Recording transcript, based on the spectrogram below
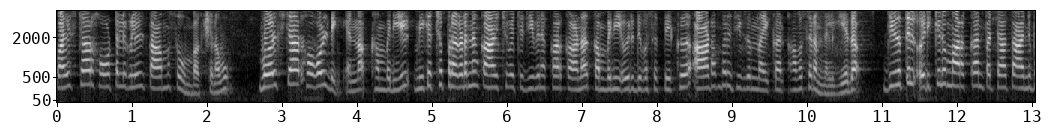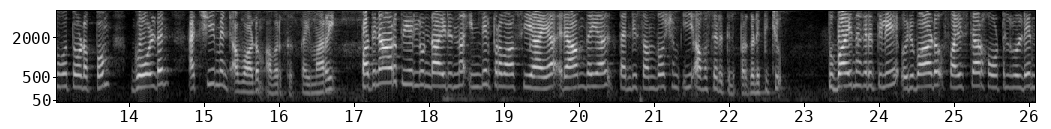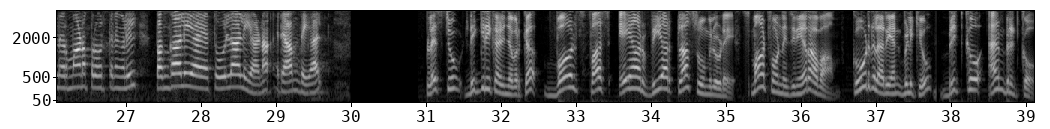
ഫൈവ് സ്റ്റാർ ഹോട്ടലുകളിൽ താമസവും ഭക്ഷണവും. വേൾഡ് സ്റ്റാർ ഹോൾഡിംഗ് എന്ന കമ്പനിയിൽ മികച്ച പ്രകടനം കാഴ്ചവെച്ച ജീവനക്കാർക്കാണ് കമ്പനി ഒരു ദിവസത്തേക്ക് ആഡംബര ജീവിതം നയിക്കാൻ അവസരം നൽകിയത്. ജീവിതത്തിൽ ഒരിക്കലും മറക്കാൻ പറ്റാത്ത അനുഭവത്തോടൊപ്പം ഗോൾഡൻ അച്ചീവ്മെന്റ് അവാർഡും അവർക്ക് കൈമാറി. പതിനാറ് പേരിലുണ്ടായിരുന്ന ഇന്ത്യൻ പ്രവാസിയായ രാംദയാൽ തന്റെ സന്തോഷം ഈ അവസരത്തിൽ പ്രകടിപ്പിച്ചു. ദുബായ് നഗരത്തിലെ ഒരുപാട് ഫൈവ് സ്റ്റാർ ഹോട്ടലുകളുടെ നിർമ്മാണ പ്രവർത്തനങ്ങളിൽ പങ്കാളിയായ തൊഴിലാളിയാണ് Ramdayal. Plus two degree കഴിഞ്ഞവർക്ക് world's first A R V R class റൂമിലൂടെ smart phone engineer ആവാം. കൂടുതൽ അറിയാൻ വിളിക്കൂ ബ്രിഡ്കോ ആൻഡ് ബ്രിഡ്കോ.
